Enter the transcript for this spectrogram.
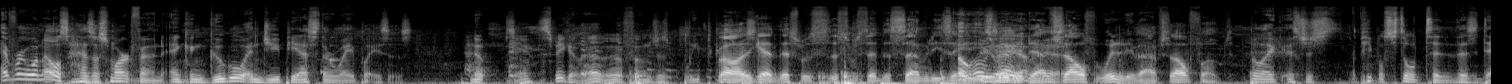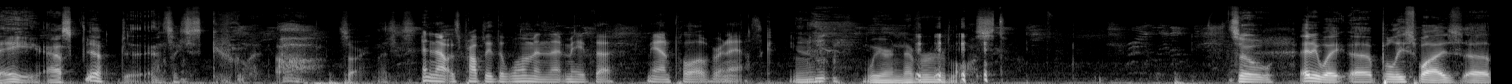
Everyone else has a smartphone and can Google and GPS their way places. Nope. See, speak of that, the phone just bleeped. Well, again, this was this was in the seventies, eighties. Oh, oh, we yeah, didn't yeah, have yeah. cell. We didn't even have cell phones. but like, it's just people still to this day ask. Yeah. It's like just Google it. Oh, sorry. That's just. And that was probably the woman that made the man pull over and ask. Yeah. we are never lost. So Anyway, uh, police wise, uh,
